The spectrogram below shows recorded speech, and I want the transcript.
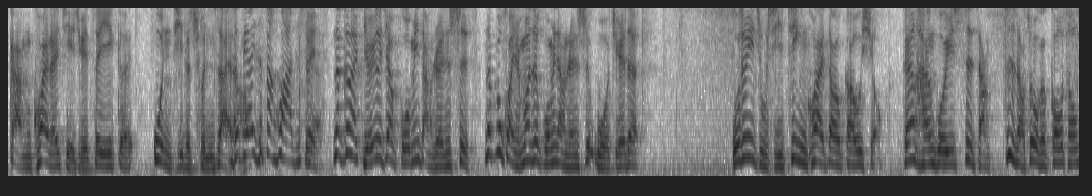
赶快来解决这一个。问题的存在，你就不要一直放话，就是。对，那刚才有一个叫国民党人士，那不管有没有这个国民党人士，我觉得吴敦义主席尽快到高雄，跟韩国瑜市长至少做个沟通。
